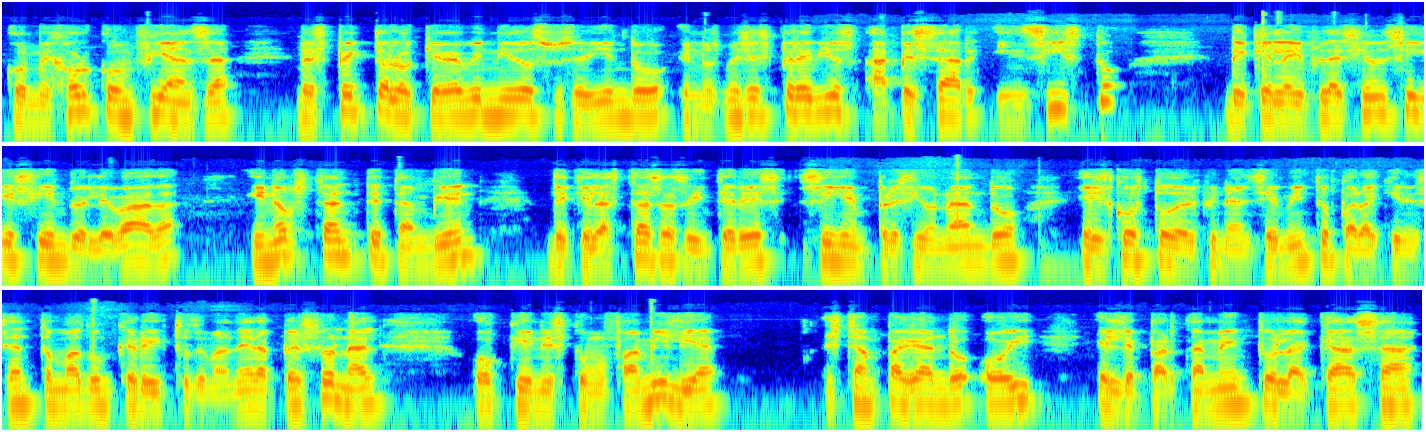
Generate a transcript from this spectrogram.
con mejor confianza respecto a lo que había venido sucediendo en los meses previos, a pesar, insisto, de que la inflación sigue siendo elevada, y no obstante también de que las tasas de interés siguen presionando el costo del financiamiento para quienes han tomado un crédito de manera personal o quienes como familia están pagando hoy el departamento, la casa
